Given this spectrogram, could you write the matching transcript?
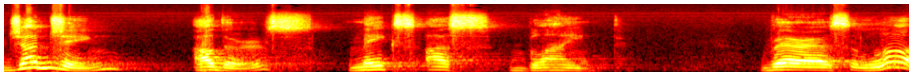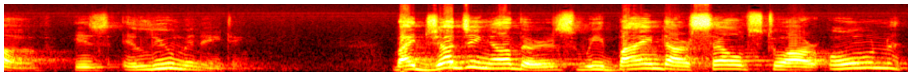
Judging others makes us blind, whereas love is illuminating. By judging others, we bind ourselves to our own,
